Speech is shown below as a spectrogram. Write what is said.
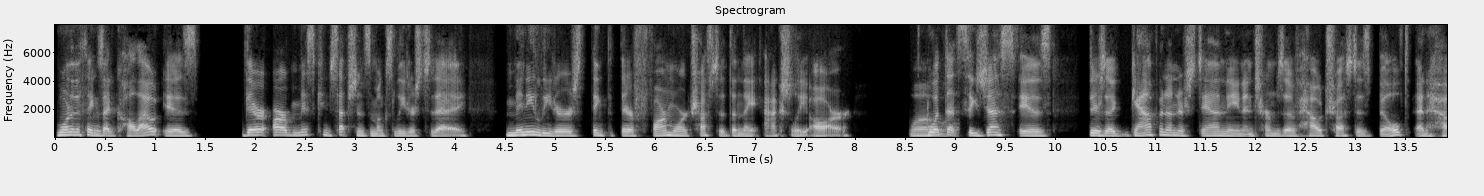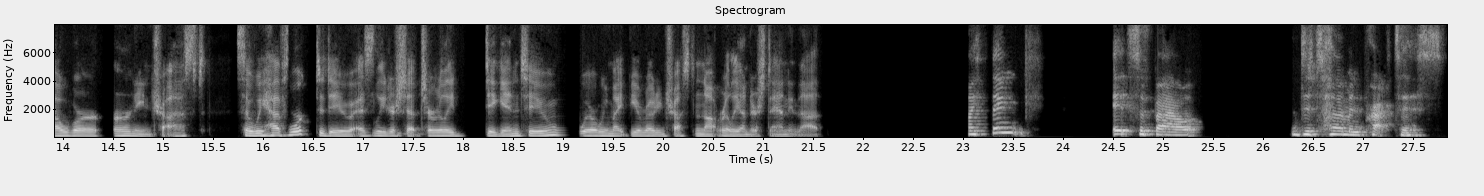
One of the things I'd call out is there are misconceptions amongst leaders today. Many leaders think that they're far more trusted than they actually are. Whoa. What that suggests is there's a gap in understanding in terms of how trust is built and how we're earning trust. So we have work to do as leadership to really dig into where we might be eroding trust and not really understanding that. I think it's about determined practice.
